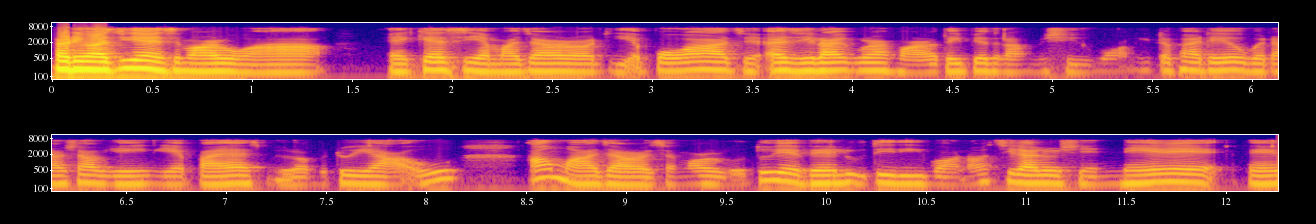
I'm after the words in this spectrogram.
အဲ့ဒီမှာကြည့်ရင်ကျွန်တော်တို့က အဲကက်ဆီယမ်မှာကျတော့ဒီအပေါ်က agile graph မှာတော့သိပြဿနာမရှိဘူးပေါ့နိတစ်ဖက်တည်းကိုပဲတောက်လျှောက်ရင်းနေတဲ့ bias မျိုးတော့မတွေ့ရဘူးအောက်မှာကျတော့ကျွန်တော်တို့သူ့ရဲ့ value အသီးသီးပေါ့နော်ကြည့်လိုက်လို့ရှိရင်နည်းတဲ့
